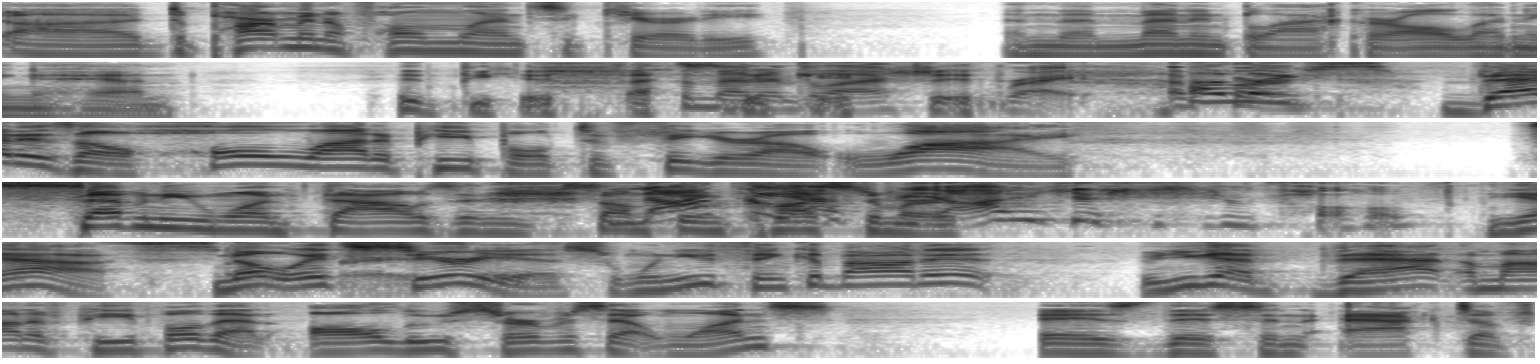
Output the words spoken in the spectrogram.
uh, Department of Homeland Security, and the Men in Black are all lending a hand. The, The Men in Black. investigation. Right. Of I'm like, course. that is a whole lot of people to figure out why 71,000 something Not the customers. FBI getting involved. Yeah. no, it's crazy. serious. When you think about it, when you got that amount of people that all lose service at once, is this an act of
